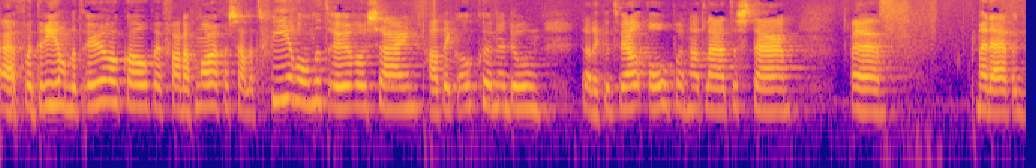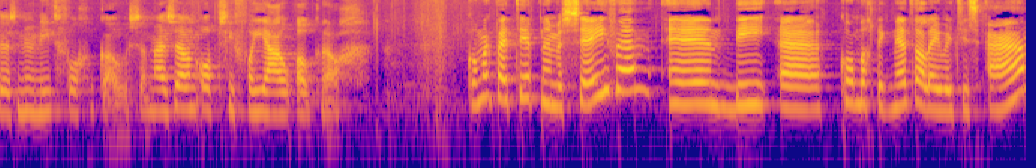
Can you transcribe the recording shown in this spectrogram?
uh, voor 300 euro kopen. En vanaf morgen zal het 400 euro zijn. Had ik ook kunnen doen. Dat ik het wel open had laten staan. Uh, maar daar heb ik dus nu niet voor gekozen. Maar zo'n optie voor jou ook nog. Kom ik bij tip nummer 7. En die uh, kondigde ik net al eventjes aan.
